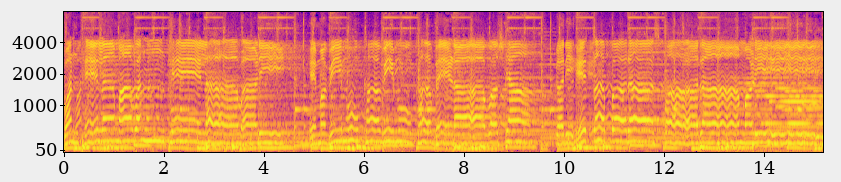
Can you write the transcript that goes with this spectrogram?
વંઠેલમાં વંઠેલ વળી એમ વિમુખ વિમુખ ભેળા વસ્યા કરી હેત પરસ્પર મળી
